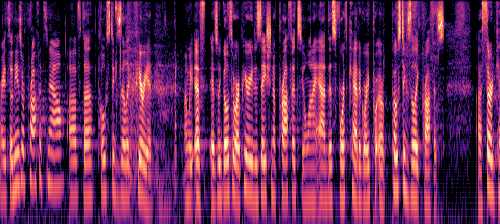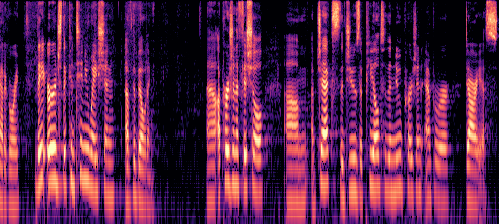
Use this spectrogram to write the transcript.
Right, so these are prophets now of the post-exilic period. And we, if, as we go through our periodization of prophets, you'll want to add this fourth category, uh, post-exilic prophets, a third category. They urge the continuation of the building. Uh, a Persian official um, objects. The Jews appeal to the new Persian emperor Darius,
